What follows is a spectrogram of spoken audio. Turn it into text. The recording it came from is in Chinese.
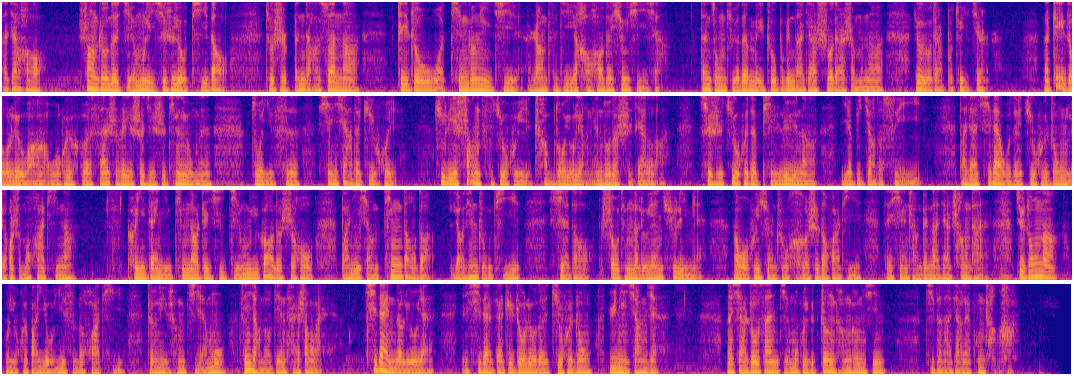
大家好，上周的节目里其实有提到，就是本打算呢，这周我停更一期，让自己好好的休息一下。但总觉得每周不跟大家说点什么呢，又有点不对劲儿。那这周六啊，我会和三十位设计师听友们做一次线下的聚会，距离上次聚会差不多有两年多的时间了。其实聚会的频率呢也比较的随意。大家期待我在聚会中聊什么话题呢？可以在你听到这期节目预告的时候，把你想听到的聊天主题写到收听的留言区里面。那我会选出合适的话题，在现场跟大家畅谈。最终呢，我也会把有意思的话题整理成节目，分享到电台上来。期待你的留言，也期待在这周六的聚会中与你相见。那下周三节目会正常更新，记得大家来捧场哈。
